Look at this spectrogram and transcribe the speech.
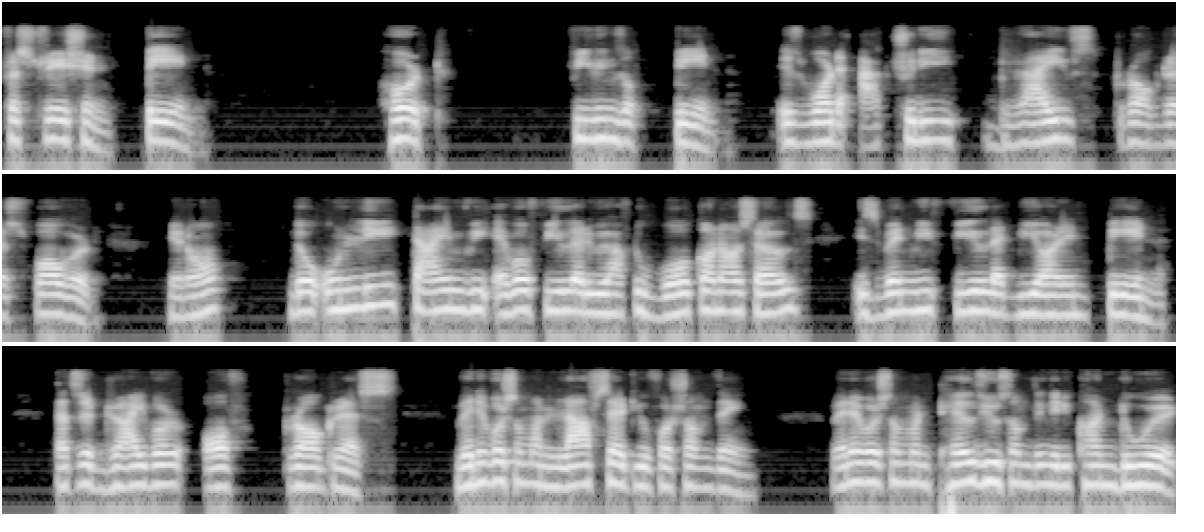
frustration, pain, hurt, feelings of pain is what actually drives progress forward. You know, the only time we ever feel that we have to work on ourselves is when we feel that we are in pain. That's the driver of progress. Whenever someone laughs at you for something, whenever someone tells you something that you can't do it,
